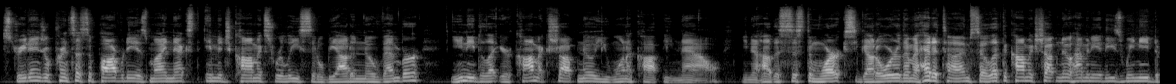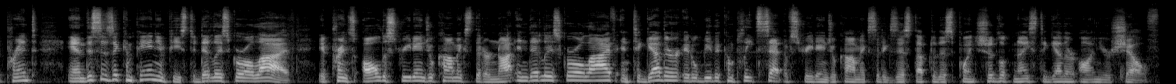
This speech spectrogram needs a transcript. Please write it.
Street Angel Princess of Poverty is my next Image Comics release. It'll be out in November. You need to let your comic shop know you want a copy now. You know how the system works. You got to order them ahead of time. So let the comic shop know how many of these we need to print. And this is a companion piece to Deadly Girl Alive. It prints all the Street Angel comics that are not in Deadly Girl Alive, and together it'll be the complete set of Street Angel comics that exist up to this point. Should look nice together on your shelf.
